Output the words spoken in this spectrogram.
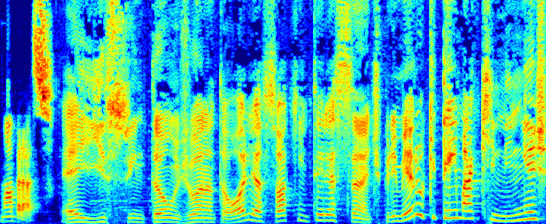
Um abraço. É isso então, Jonathan. Olha só que interessante. Primeiro que tem maquininhas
